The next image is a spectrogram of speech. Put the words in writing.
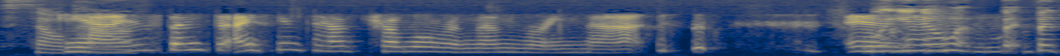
So yeah, I seem, to, I seem to have trouble remembering that. well, you know what? But, but,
